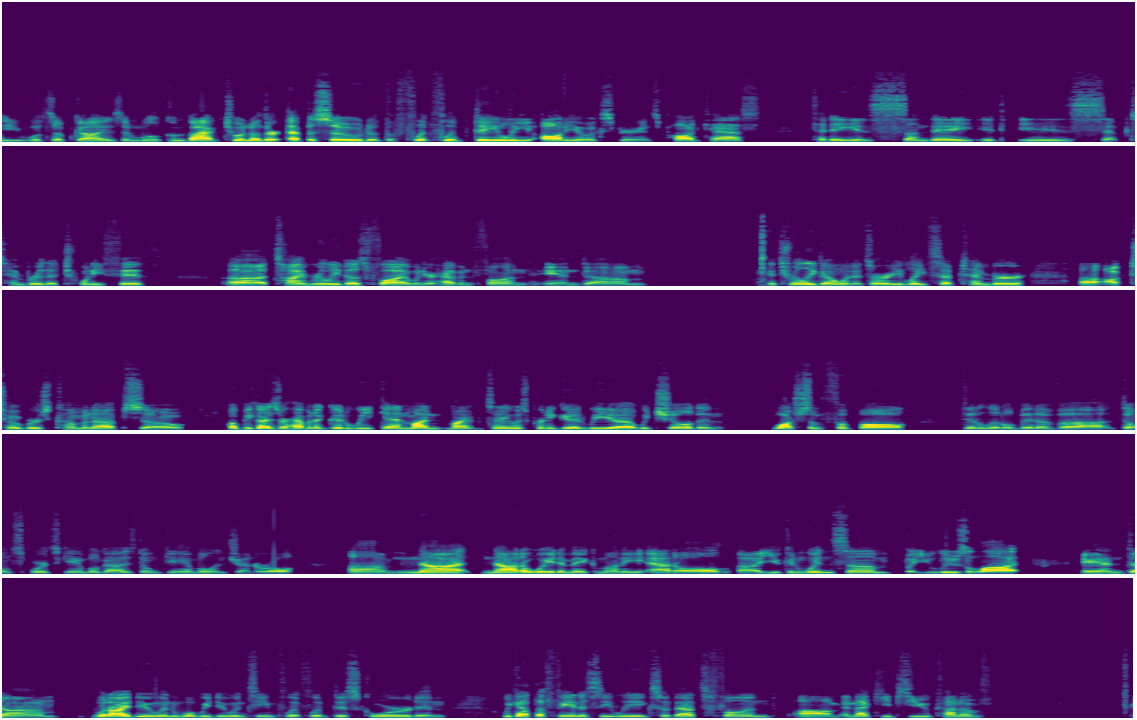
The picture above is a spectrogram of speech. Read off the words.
Hey, what's up, guys, and welcome back to another episode of the Flip Flip Daily Audio Experience Podcast. Today is Sunday. It is September the 25th. Uh, time really does fly when you're having fun, and um, it's really going. It's already late September. Uh, October's coming up, so hope you guys are having a good weekend. My, my today was pretty good. We uh, we chilled and watched some football. Did a little bit of uh, don't sports gamble, guys. Don't gamble in general. Um, not not a way to make money at all. Uh, you can win some, but you lose a lot. And um, what I do and what we do in Team Flip Flip Discord, and we got the fantasy league, so that's fun. Um, and that keeps you kind of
